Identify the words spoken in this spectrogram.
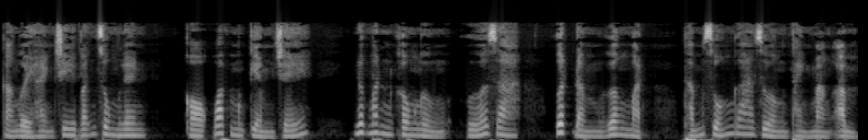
Cả người Hạnh Chi vẫn rung lên, Co quắp kiềm chế Nước mắt không ngừng ứa ra, Ướt đầm gương mặt, Thấm xuống ga giường thành màng ẩm.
